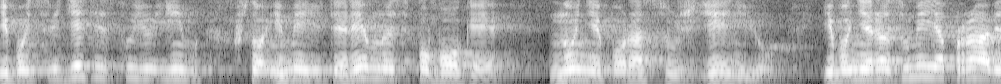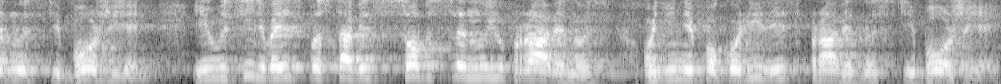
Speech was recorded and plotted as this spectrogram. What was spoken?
Ибо свидетельствую им, что имеют ревность по Боге, но не по рассуждению. Ибо не разумея праведности Божьей и усиливаясь поставить собственную праведность, они не покорились праведности Божьей.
